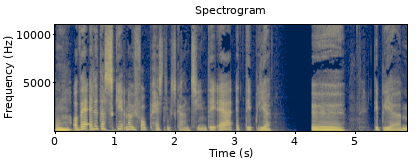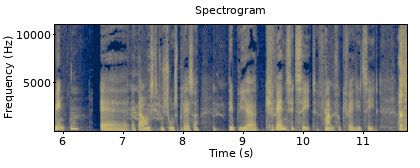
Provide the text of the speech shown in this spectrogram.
Mm. Og hvad er det, der sker, når vi får pasningsgarantien? Det er, at det bliver, øh, det bliver mængden af, af daginstitutionspladser, det bliver kvantitet frem for kvalitet. Fordi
